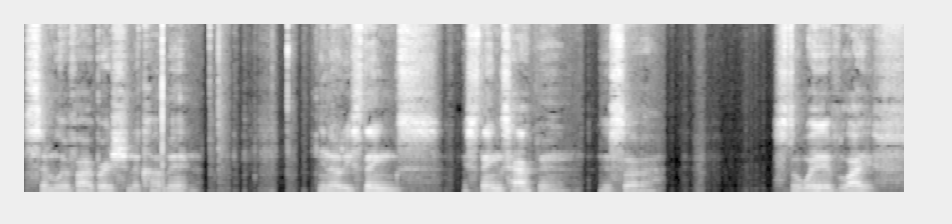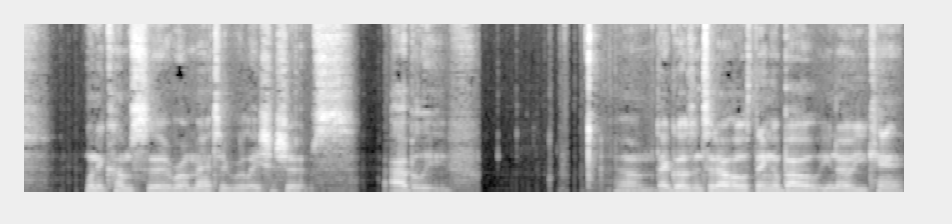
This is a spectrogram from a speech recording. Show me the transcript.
similar vibration to come in. You know, these things, these things happen it's uh, it's the way of life when it comes to romantic relationships. I believe um, that goes into that whole thing about you know you can't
